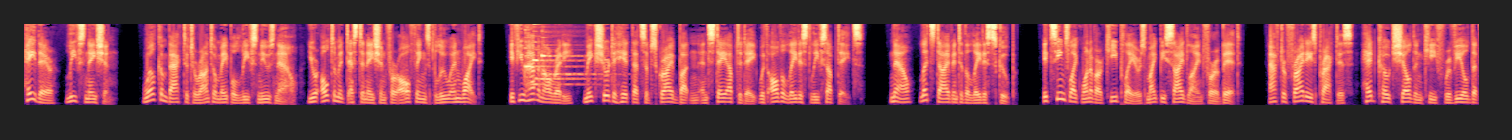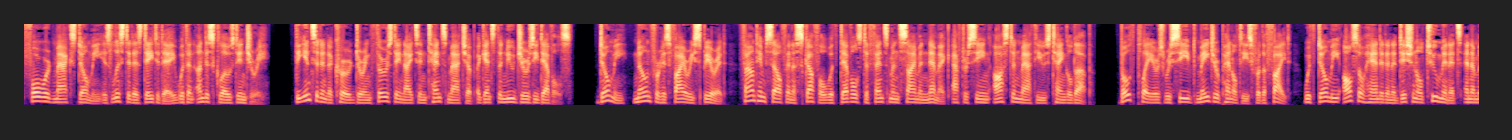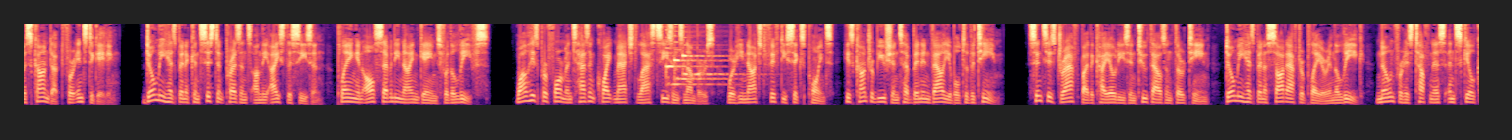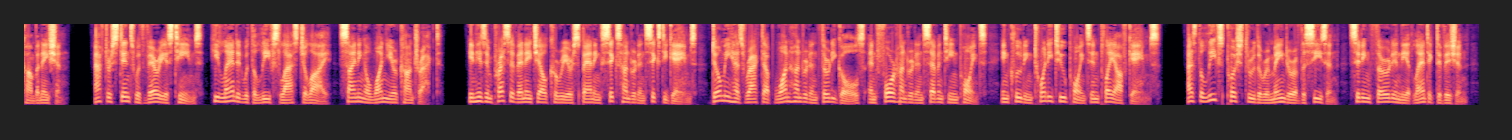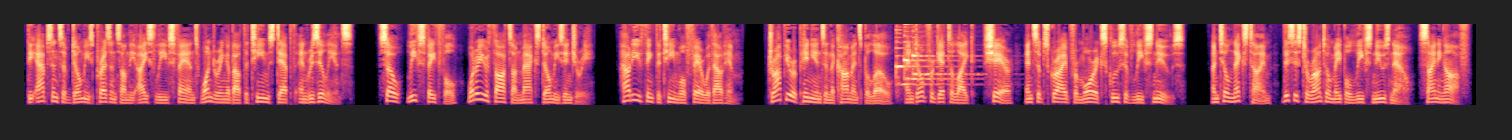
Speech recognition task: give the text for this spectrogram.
Hey there, Leafs Nation. Welcome back to Toronto Maple Leafs News Now, your ultimate destination for all things blue and white. If you haven't already, make sure to hit that subscribe button and stay up to date with all the latest Leafs updates. Now, let's dive into the latest scoop. It seems like one of our key players might be sidelined for a bit. After Friday's practice, head coach Sheldon Keefe revealed that forward Max Domi is listed as day-to-day with an undisclosed injury. The incident occurred during Thursday night's intense matchup against the New Jersey Devils. Domi, known for his fiery spirit, found himself in a scuffle with Devils defenseman Simon Nemec after seeing Auston Matthews tangled up. Both players received major penalties for the fight, with Domi also handed an additional two minutes and a misconduct for instigating. Domi has been a consistent presence on the ice this season, playing in all 79 games for the Leafs. While his performance hasn't quite matched last season's numbers, where he notched 56 points, his contributions have been invaluable to the team. Since his draft by the Coyotes in 2013, Domi has been a sought-after player in the league, known for his toughness and skill combination. After stints with various teams, he landed with the Leafs last July, signing a one-year contract. In his impressive NHL career spanning 660 games, Domi has racked up 130 goals and 417 points, including 22 points in playoff games. As the Leafs push through the remainder of the season, sitting third in the Atlantic Division, the absence of Domi's presence on the ice leaves fans wondering about the team's depth and resilience. So, Leafs faithful, what are your thoughts on Max Domi's injury? How do you think the team will fare without him? Drop your opinions in the comments below, and don't forget to like, share, and subscribe for more exclusive Leafs news. Until next time, this is Toronto Maple Leafs News Now, signing off.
